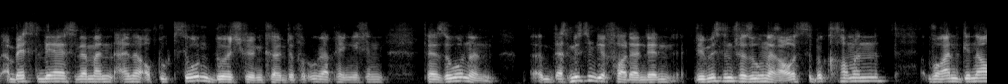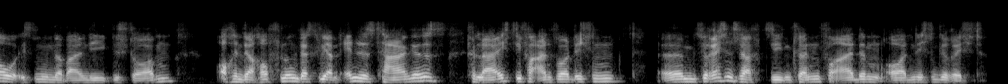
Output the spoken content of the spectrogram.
am besten wäre es, wenn man eine Obduktion durchführen könnte von unabhängigen Personen. Ähm, das müssen wir fordern, denn wir müssen versuchen herauszubekommen, woran genau ist nun Nawalny gestorben. Auch in der Hoffnung, dass wir am Ende des Tages vielleicht die Verantwortlichen ähm, zur Rechenschaft ziehen können vor einem ordentlichen Gericht.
